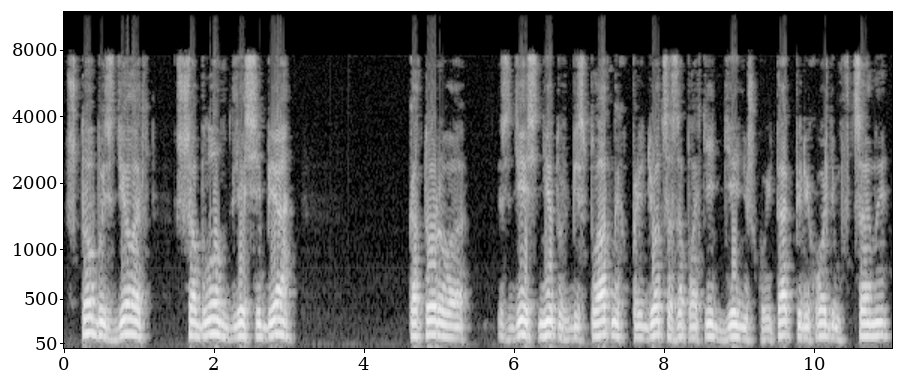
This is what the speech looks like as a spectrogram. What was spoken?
Чтобы сделать шаблон для себя, которого здесь нету бесплатных, придется заплатить денежку. Итак, переходим в цены.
